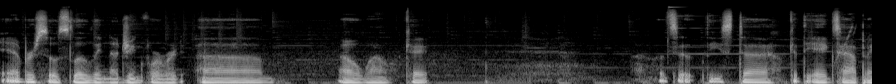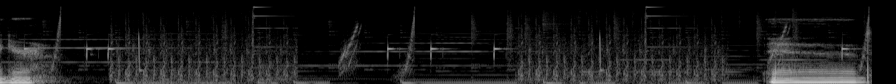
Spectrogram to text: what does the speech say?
Ever so slowly nudging forward. Um oh wow, okay. Let's at least uh, get the eggs happening here. And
